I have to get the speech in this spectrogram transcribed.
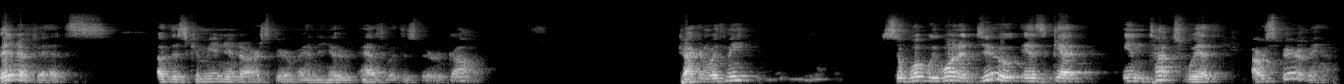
benefits of this communion our spirit man has with the Spirit of God. Tracking with me? So, what we want to do is get in touch with our spirit man.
